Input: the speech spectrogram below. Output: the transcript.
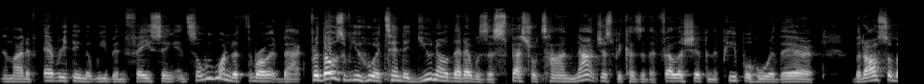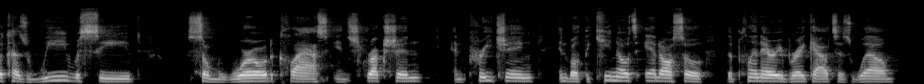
in light of everything that we've been facing. And so we wanted to throw it back. For those of you who attended, you know that it was a special time, not just because of the fellowship and the people who were there, but also because we received some world class instruction and preaching in both the keynotes and also the plenary breakouts as well.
